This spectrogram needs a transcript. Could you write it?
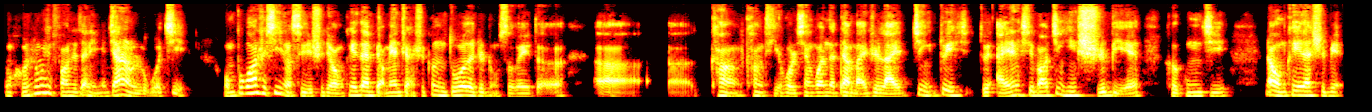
用合成生物学方式在里面加上逻辑。我们不光是系统 CD 视角，我们可以在表面展示更多的这种所谓的呃呃抗抗体或者相关的蛋白质来进对对癌症细胞进行识别和攻击。那我们可以在识别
